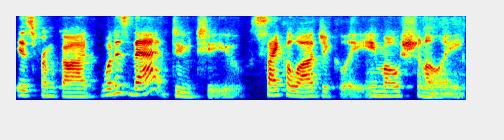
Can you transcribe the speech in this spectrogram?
is from God, what does that do to you psychologically, emotionally?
